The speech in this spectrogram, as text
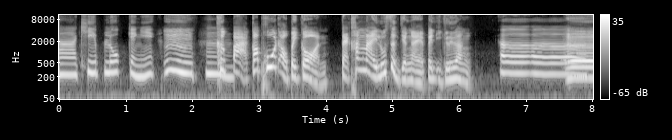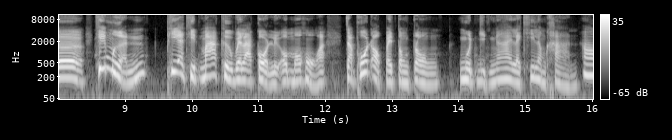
่า keep look อย่างนี้อืมอืม คือปากก็พูดออกไปก่อน แต่ข้างในรู้สึกยังไงอะเป็นอีกเรื่อง เออเออเออ ที่เหมือนพี่อาทิตย์มากคือเวลาโกรธหรืออมโมโหอะจะพูดออกไปตรงๆ หงุดหงิดง่ายและขี้รำคาญ อ๋อ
